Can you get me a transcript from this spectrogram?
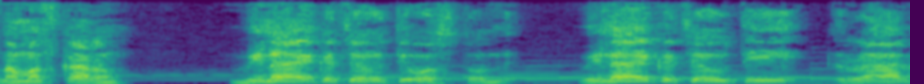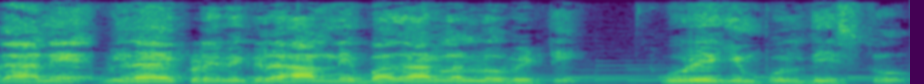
నమస్కారం. వినాయక చవితి వస్తుంది. వినాయక చవితి రాగానే వినాయకుడి విగ్రహాలని బజార్లలో పెట్టి ఊరేగింపులు తీస్తూ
